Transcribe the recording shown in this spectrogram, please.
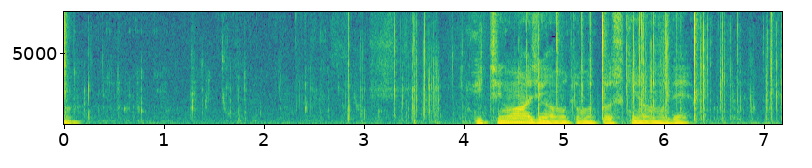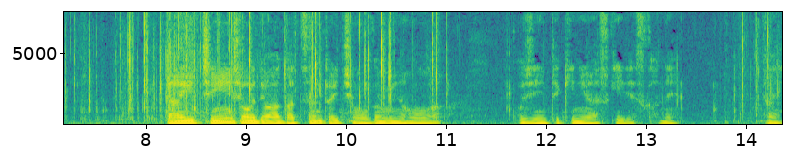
うん。いちご味がもともと好きなので第一印象ではガツンといちごグミの方が個人的には好きですかね。はい。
